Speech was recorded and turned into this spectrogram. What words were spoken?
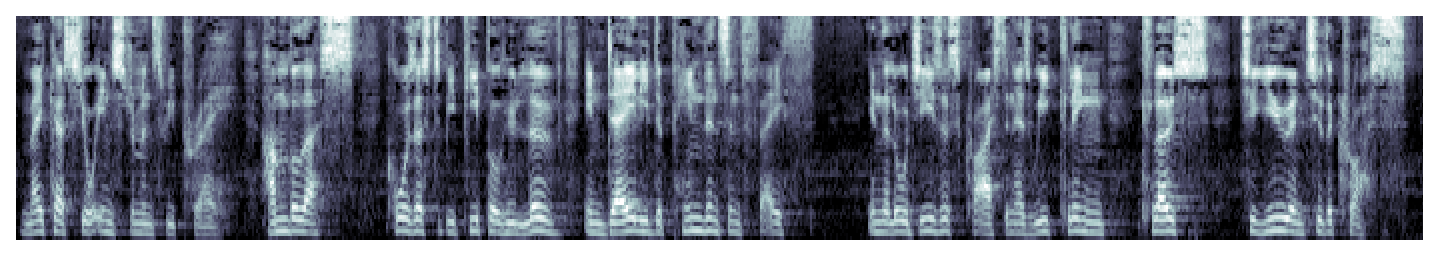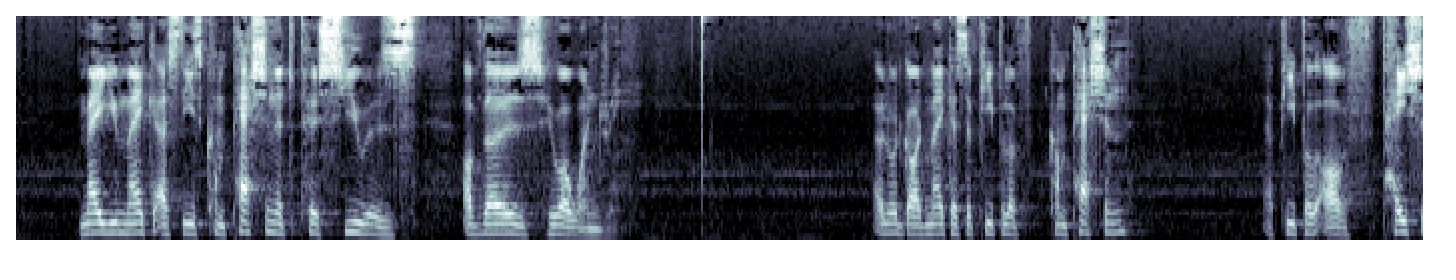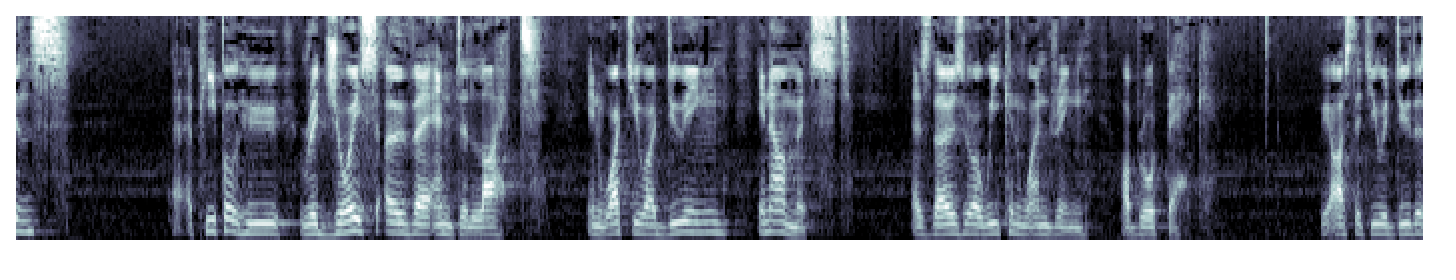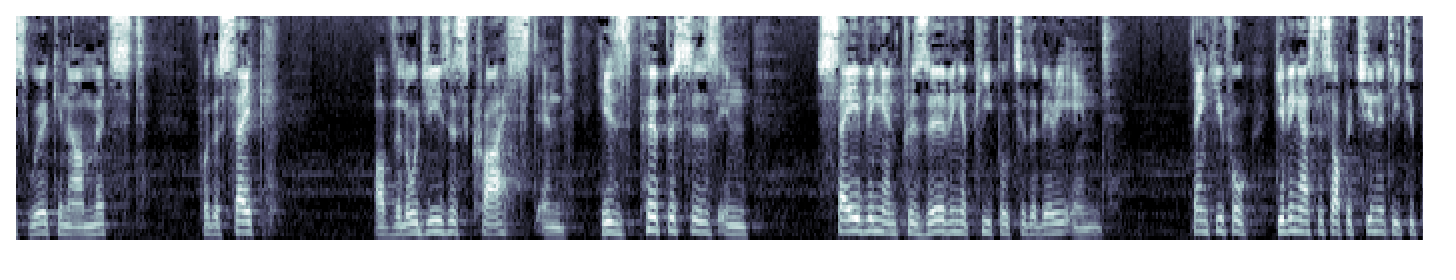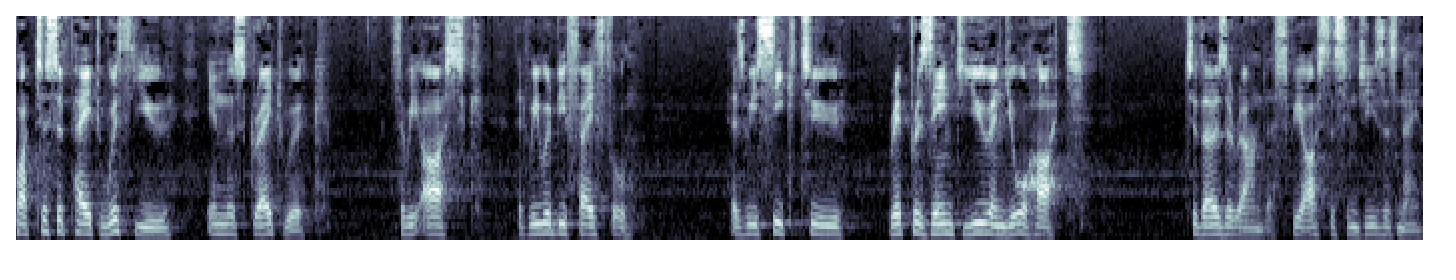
Make us your instruments, we pray. Humble us. Cause us to be people who live in daily dependence and faith in the Lord Jesus Christ. And as we cling close to you and to the cross, may you make us these compassionate pursuers of those who are wandering. O oh Lord God, make us a people of compassion, a people of patience, a people who rejoice over and delight in what you are doing in our midst as those who are weak and wandering are brought back. We ask that you would do this work in our midst for the sake of the Lord Jesus Christ and his purposes in saving and preserving a people to the very end. Thank you for giving us this opportunity to participate with you in this great work. So we ask that we would be faithful as we seek to represent you and your heart to those around us. We ask this in Jesus' name.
